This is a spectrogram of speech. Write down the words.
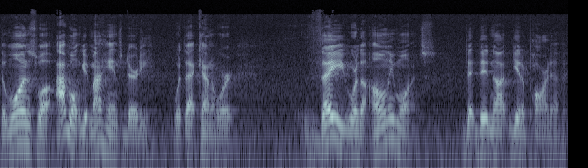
the ones, well, I won't get my hands dirty with that kind of work. They were the only ones that did not get a part of it.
